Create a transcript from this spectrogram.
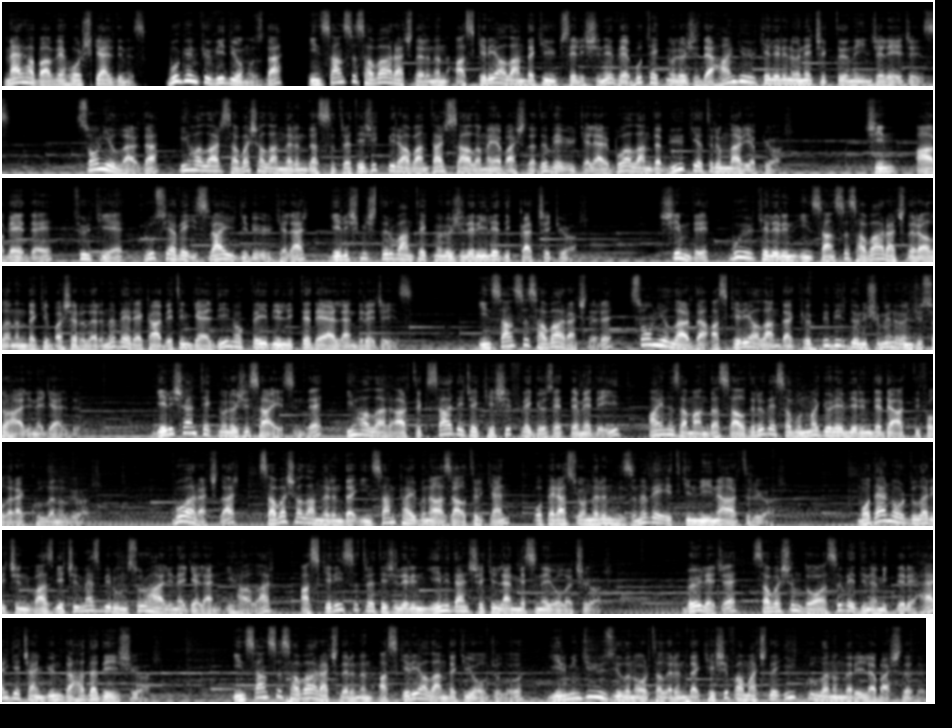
Merhaba ve hoş geldiniz. Bugünkü videomuzda, insansız hava araçlarının askeri alandaki yükselişini ve bu teknolojide hangi ülkelerin öne çıktığını inceleyeceğiz. Son yıllarda, İHA'lar savaş alanlarında stratejik bir avantaj sağlamaya başladı ve ülkeler bu alanda büyük yatırımlar yapıyor. Çin, ABD, Türkiye, Rusya ve İsrail gibi ülkeler, gelişmiş dırvan teknolojileriyle dikkat çekiyor. Şimdi, bu ülkelerin insansız hava araçları alanındaki başarılarını ve rekabetin geldiği noktayı birlikte değerlendireceğiz. İnsansız hava araçları, son yıllarda askeri alanda köklü bir dönüşümün öncüsü haline geldi. Gelişen teknoloji sayesinde, İHA'lar artık sadece keşif ve gözetleme değil, aynı zamanda saldırı ve savunma görevlerinde de aktif olarak kullanılıyor. Bu araçlar, savaş alanlarında insan kaybını azaltırken, operasyonların hızını ve etkinliğini artırıyor. Modern ordular için vazgeçilmez bir unsur haline gelen İHA'lar, askeri stratejilerin yeniden şekillenmesine yol açıyor. Böylece, savaşın doğası ve dinamikleri her geçen gün daha da değişiyor. İnsansız hava araçlarının askeri alandaki yolculuğu, 20. yüzyılın ortalarında keşif amaçlı ilk kullanımlarıyla başladı.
